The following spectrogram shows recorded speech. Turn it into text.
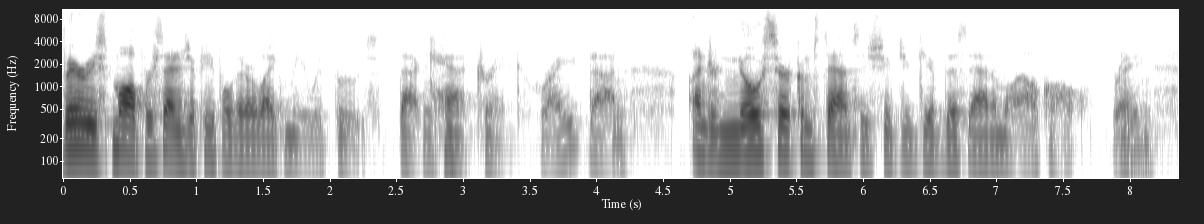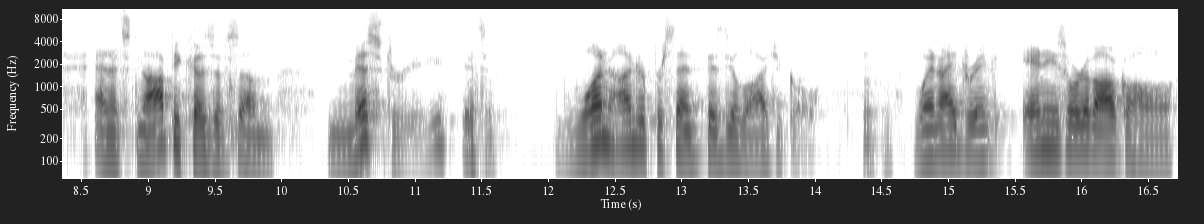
very small percentage of people that are like me with booze that mm. can't drink, right? That mm. under no circumstances should you give this animal alcohol, right? Mm-hmm. And it's not because of some mystery, it's mm-hmm. 100% physiological. Mm-hmm. When I drink any sort of alcohol,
